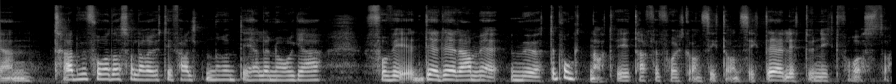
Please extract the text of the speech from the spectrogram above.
en 30 foredragsholdere ute i felten rundt i hele Norge. For vi, det det der med møtepunktene, at vi treffer folk ansikt til ansikt. Det er litt unikt for oss. da.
